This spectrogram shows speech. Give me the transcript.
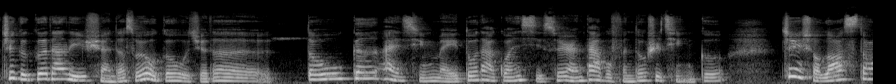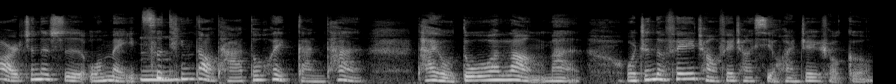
这个歌单里选的所有歌，我觉得都跟爱情没多大关系，虽然大部分都是情歌。这首《Lost Star》真的是我每一次听到它都会感叹它有多浪漫，我真的非常非常喜欢这首歌。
